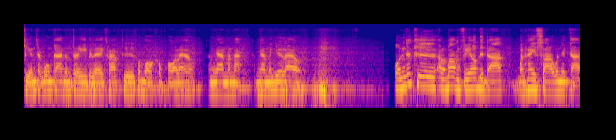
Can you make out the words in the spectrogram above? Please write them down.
ษียณจากวงการดนตรีไปเลยครับ คือเขาบอกเขาพอแล้วทำงานมาหนักทำงานมาเยอะแล้ว ผลก็คืออัลบั้ม Fear of the Dark มันให้ซาวบรรยากาศ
